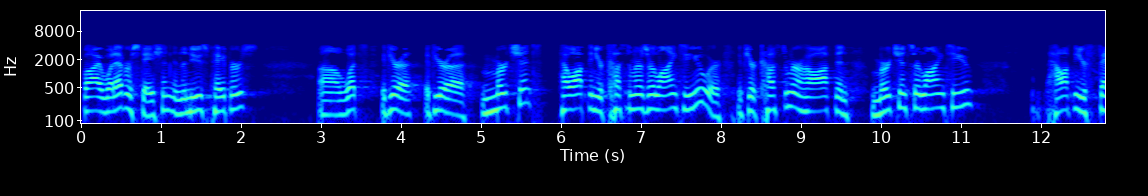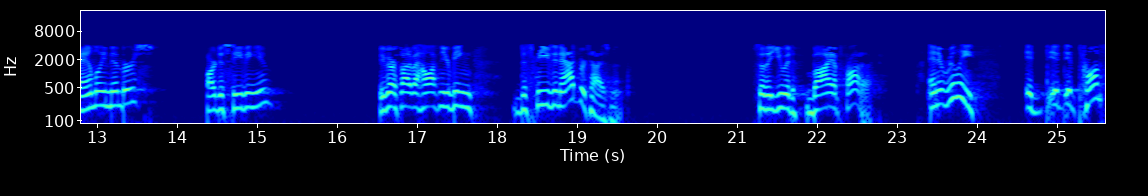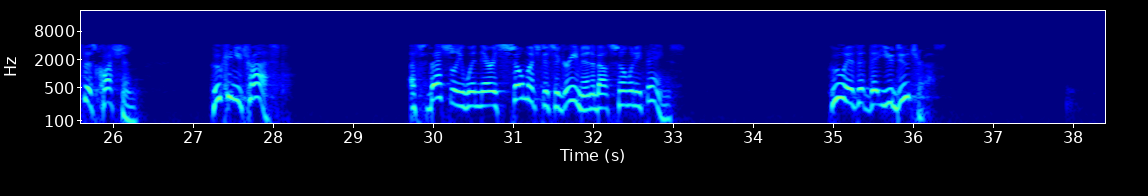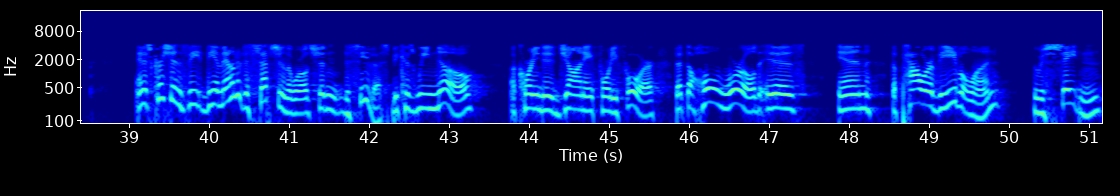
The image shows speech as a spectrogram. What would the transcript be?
by whatever station, in the newspapers, uh, what's if you're a if you're a merchant, how often your customers are lying to you, or if you're a customer, how often merchants are lying to you, how often your family members are deceiving you. Have you ever thought about how often you're being deceived in advertisement so that you would buy a product? And it really it, it, it prompts this question: Who can you trust? Especially when there is so much disagreement about so many things. Who is it that you do trust? And as Christians, the, the amount of deception in the world shouldn't deceive us because we know, according to John 8:44, that the whole world is in the power of the evil one, who is Satan,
